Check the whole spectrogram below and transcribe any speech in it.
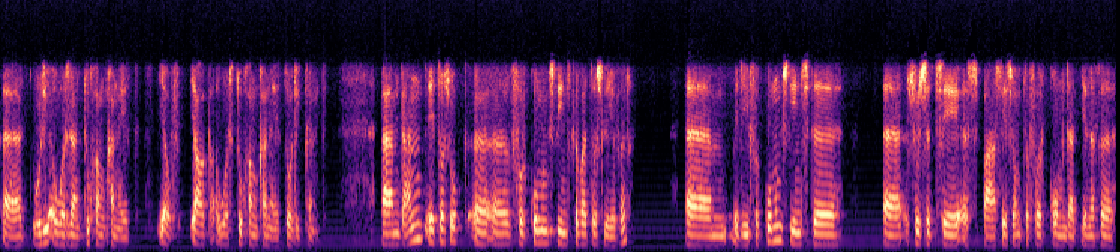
eh uh, hoe die ouers dan toegang kan hê ja, elke ouer toegang kan hê tot die kind. Ehm um, dan het ons ook eh uh, uh, voorkomingsdienste wat ons lewer. Ehm um, met die voorkomingsdienste eh uh, soos dit sê is basies om te voorkom dat enige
